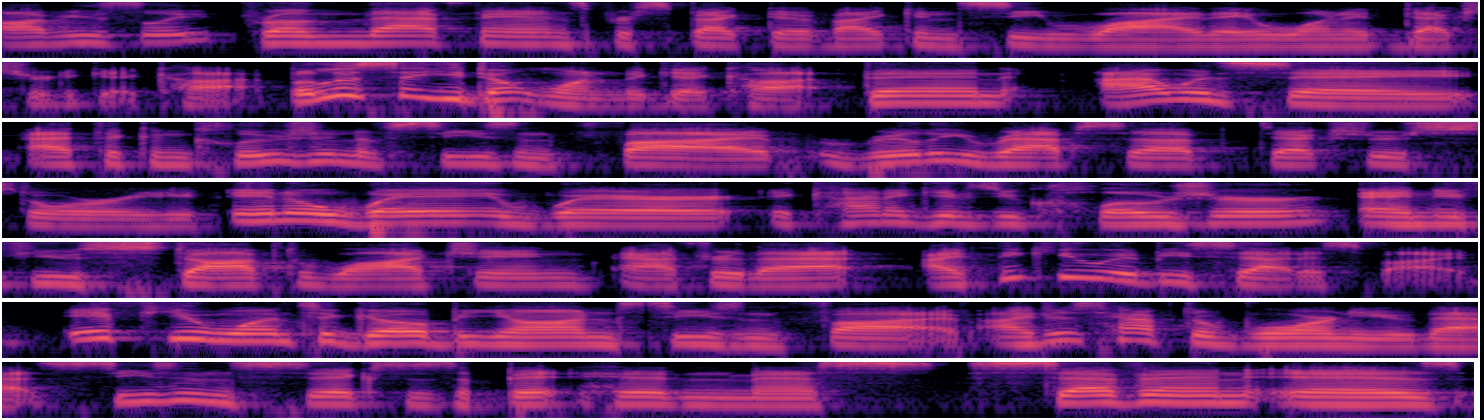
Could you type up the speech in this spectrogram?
Obviously, from that fan's perspective, I can see why they wanted Dexter to get caught. But let's say you don't want him to get caught, then I would say at the conclusion of season five really wraps up Dexter's story in a way where it kind of gives you closure. And if you stopped watching after that, I think you would be satisfied. If you want to go beyond season five, I just have to warn you that season six is a bit hit and miss. Seven is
